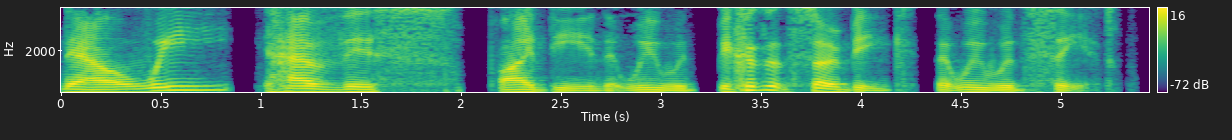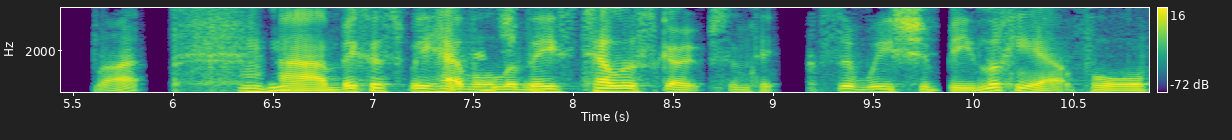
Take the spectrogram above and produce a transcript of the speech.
Now, we have this idea that we would, because it's so big, that we would see it, right? Mhm. Um, because we have all of these telescopes and things that we should be looking out for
